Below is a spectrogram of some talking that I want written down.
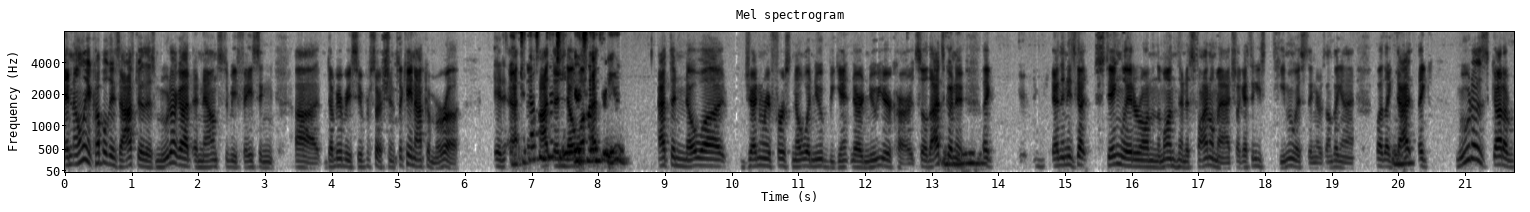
and only a couple days after this, Muta got announced to be facing uh, WWE superstar Shinsuke Nakamura in, in at, at, the Noah at, at, the Noah January first Noah new begin their New Year card. So that's gonna mm-hmm. like and then he's got Sting later on in the month in his final match. Like I think he's teaming with Sting or something. Like. But like mm-hmm. that, like Muta's got a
